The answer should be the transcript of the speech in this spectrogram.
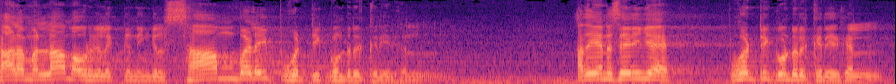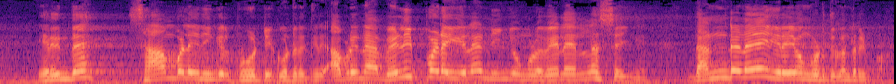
காலமெல்லாம் அவர்களுக்கு நீங்கள் சாம்பலை புகட்டி கொண்டிருக்கிறீர்கள். அதை என்ன செய்றீங்க? புகட்டி கொண்டிருக்கிறீர்கள். எரிந்த சாம்பலை நீங்கள் புகட்டி கொண்டிருக்கிறீர்கள். அப்படின்னா வெளிப்படையில் நீங்கள் உங்களோட வேலையெல்லாம் செய்யுங்க. தண்டனையே இறைவன் கொடுத்துக்கொண்டிருப்பான்.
